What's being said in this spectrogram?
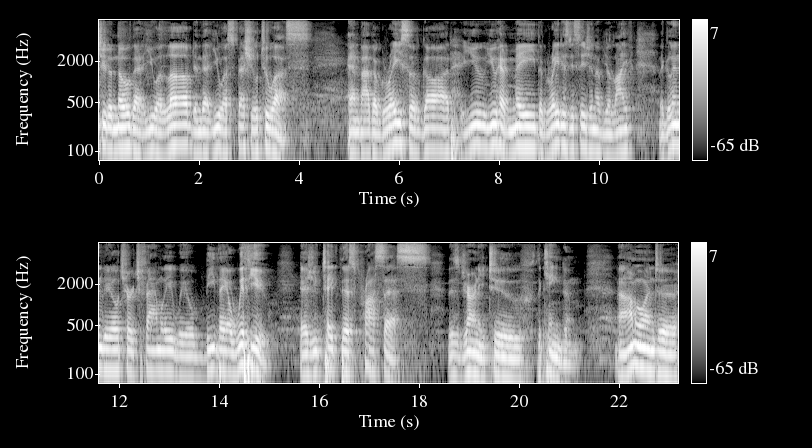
want you to know that you are loved and that you are special to us. And by the grace of God, you, you have made the greatest decision of your life. The Glenville Church family will be there with you as you take this process, this journey to the kingdom. Now, I'm going to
